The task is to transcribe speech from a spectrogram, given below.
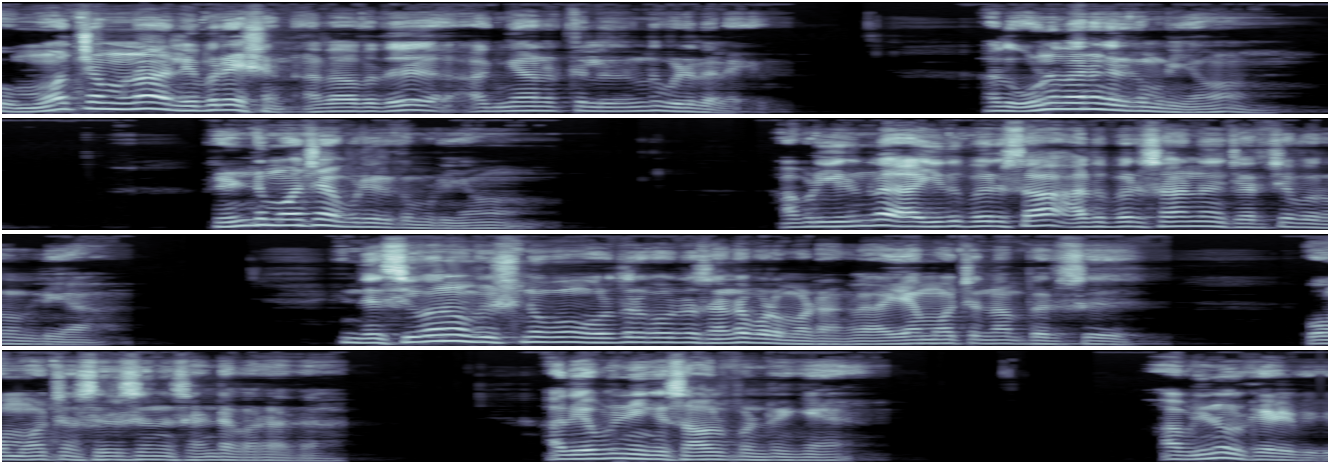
இப்போ மோட்சம்னா லிபரேஷன் அதாவது அஜானத்திலிருந்து விடுதலை. அது ஒன்று தானங்க இருக்க முடியும்? ரெண்டு மோச்சம் எப்படி இருக்க முடியும்? அப்படி இருந்தால் இது பெருசா அது பெருசான்னு சர்ச்சை வரும் இல்லையா? இந்த சிவனும் விஷ்ணுவும் ஒருத்தருக்கு ஒருத்தர் சண்டை போட மாட்டாங்களா? என் மோச்சம் தான் பெருசு ஓ மோச்சம் சிறுசுன்னு சண்டை வராதா? அது எப்படி நீங்கள் சால்வ் பண்ணுறீங்க அப்படின்னு ஒரு கேள்வி.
